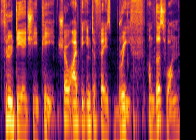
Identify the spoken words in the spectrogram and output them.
through DHCP. Show IP interface brief. On this one,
